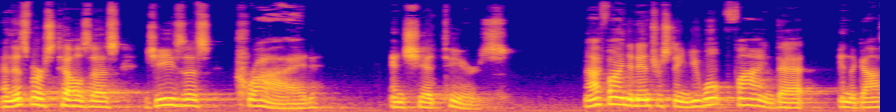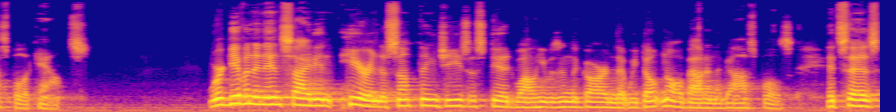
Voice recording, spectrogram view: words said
And this verse tells us Jesus cried and shed tears. Now, I find it interesting. You won't find that in the gospel accounts. We're given an insight in here into something Jesus did while he was in the garden that we don't know about in the gospels. It says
